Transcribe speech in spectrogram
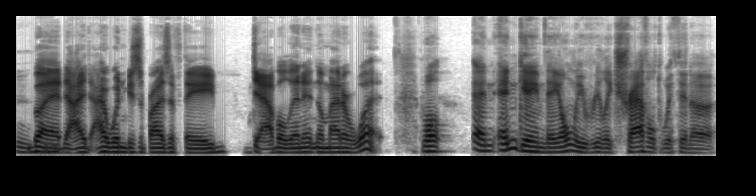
Mhm. But I, I wouldn't be surprised if they dabble in it no matter what. Well, and Endgame they only really traveled within a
